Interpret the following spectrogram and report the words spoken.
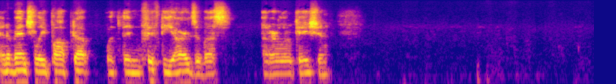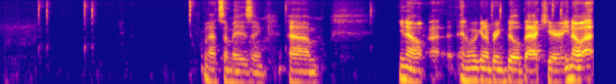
and eventually popped up within 50 yards of us at our location. That's amazing. Um, you know, uh, and we're going to bring Bill back here. You know, I,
